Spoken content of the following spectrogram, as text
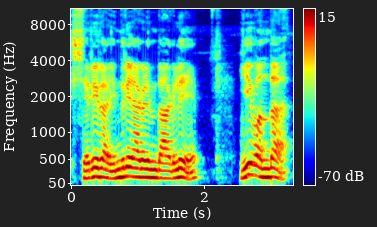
ಶರೀರ ಇಂದ್ರಿಯಗಳಿಂದಾಗಲಿ ಈ ಒಂದು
